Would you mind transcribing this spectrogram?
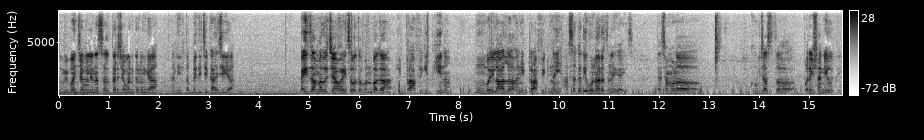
तुम्ही पण जेवले नसाल तर जेवण करून घ्या आणि तब्येतीची काळजी घ्या. काहीच आम्हाला जेवायचं होतं पण बघा ही ट्राफिक इतकी ना मुंबईला आलं आणि ट्राफिक नाही असं कधी होणारच नाही गाईज त्याच्यामुळं खूप जास्त परेशानी होती.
